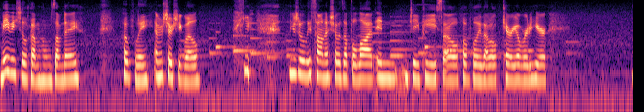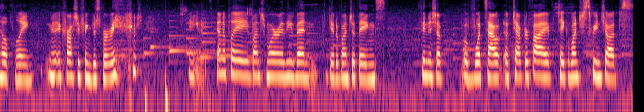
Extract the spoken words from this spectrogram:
Maybe she'll come home someday. Hopefully. I'm sure she will. Usually Sana shows up a lot in JP, so hopefully that'll carry over to here. Hopefully. Cross your fingers for me. Anyways, gonna play a bunch more of the event, get a bunch of things, finish up of what's out of chapter 5, take a bunch of screenshots,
